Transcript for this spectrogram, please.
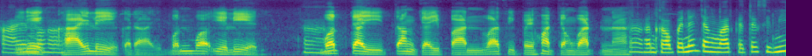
ขายเลแม่ขนบ่ค่ะขายเลขก็ได้บ่นบ่เอเลียนค่ะบ่ใจตั้งใจปานว่าสิไปฮอดจังหวัดนะค่ะคันเขาไปในจังหวัดก็จักสิมี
